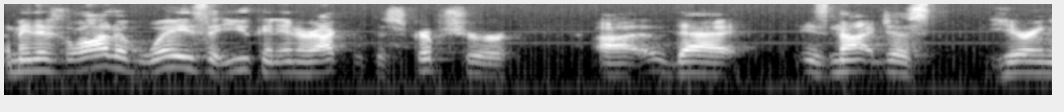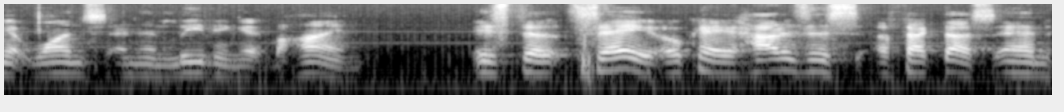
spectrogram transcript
I mean, there's a lot of ways that you can interact with the scripture uh, that is not just hearing it once and then leaving it behind. Is to say, okay, how does this affect us, and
